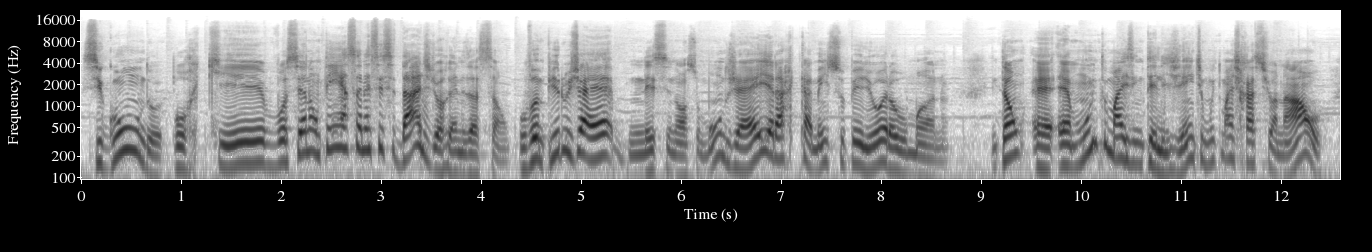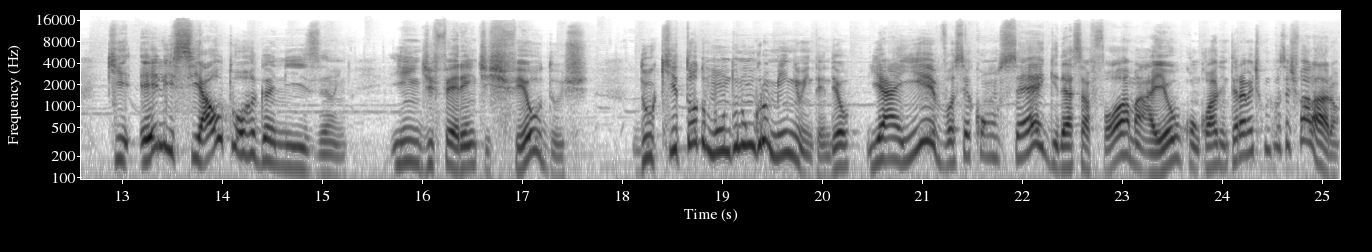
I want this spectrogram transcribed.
Segundo, porque você não tem essa necessidade de organização. O vampiro já é, nesse nosso mundo, já é hierarquicamente superior ao humano. Então é, é muito mais inteligente, muito mais racional que eles se auto-organizam em diferentes feudos do que todo mundo num gruminho, entendeu? E aí você consegue dessa forma, aí eu concordo inteiramente com o que vocês falaram,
